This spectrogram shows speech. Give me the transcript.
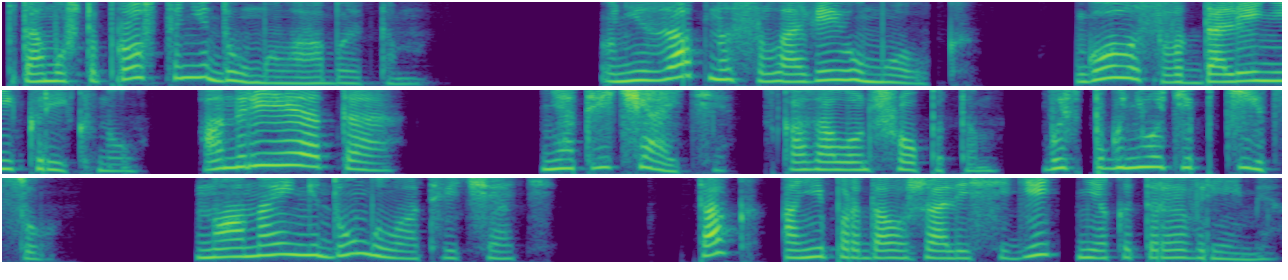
потому что просто не думала об этом. Внезапно соловей умолк. Голос в отдалении крикнул. «Анриета!» «Не отвечайте», — сказал он шепотом. «Вы спугнете птицу». Но она и не думала отвечать. Так они продолжали сидеть некоторое время.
